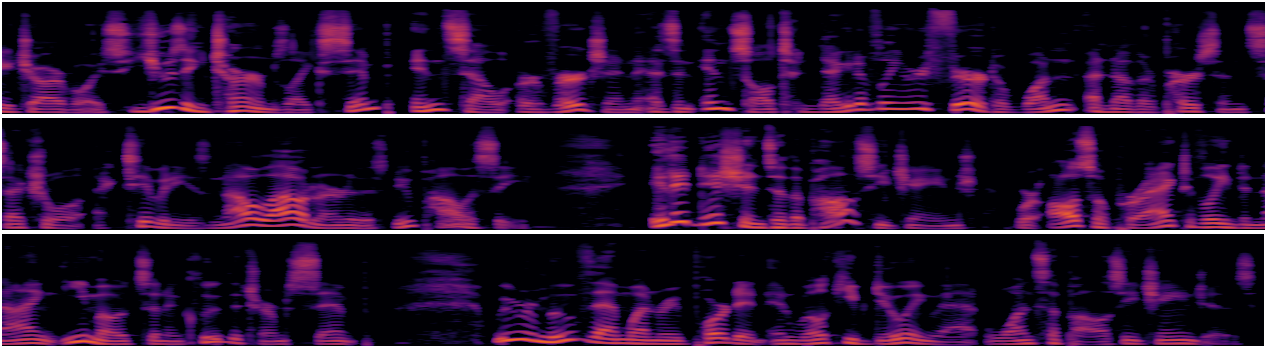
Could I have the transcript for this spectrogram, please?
HR voice. Using terms like simp, incel, or virgin as an insult to negatively refer to one another person's sexual activity is not allowed under this new policy. In addition to the policy change, we're also proactively denying emotes that include the term simp. We remove them when reported and will keep doing that once the policy changes.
